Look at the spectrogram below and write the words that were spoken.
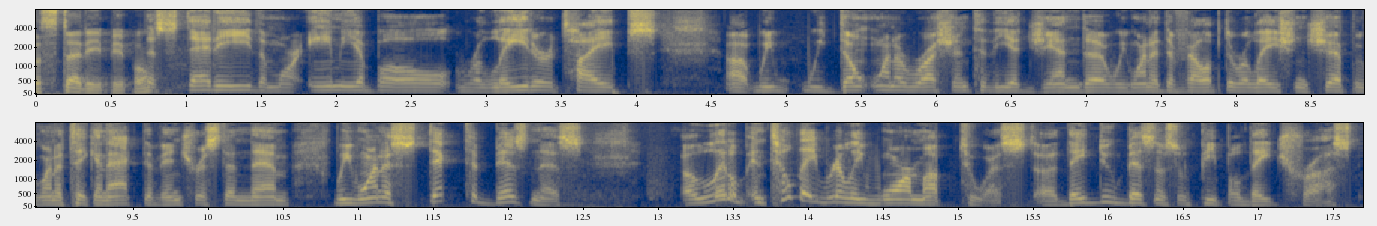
The steady people. the steady, the more amiable relator types. Uh, we we don't want to rush into the agenda. We want to develop the relationship. We want to take an active interest in them. We want to stick to business a little until they really warm up to us. Uh, they do business with people they trust.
